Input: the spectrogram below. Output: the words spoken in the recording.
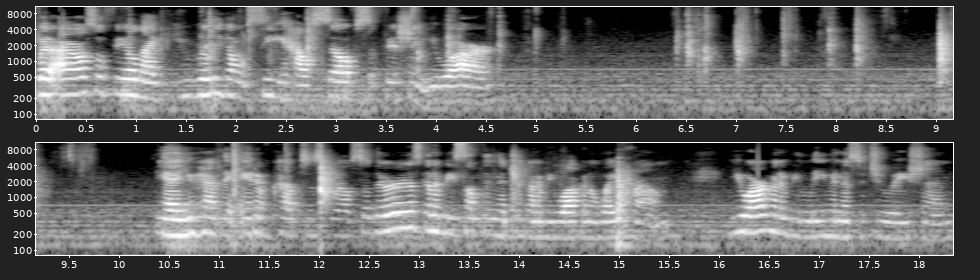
But I also feel like you really don't see how self-sufficient you are. Yeah, you have the Eight of Cups as well. So there is going to be something that you're going to be walking away from. You are going to be leaving a situation.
